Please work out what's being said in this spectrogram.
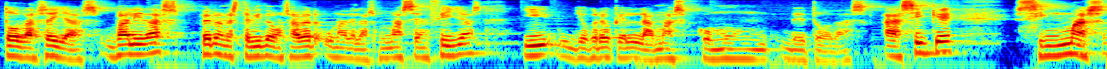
todas ellas válidas, pero en este vídeo vamos a ver una de las más sencillas y yo creo que la más común de todas. Así que, sin más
